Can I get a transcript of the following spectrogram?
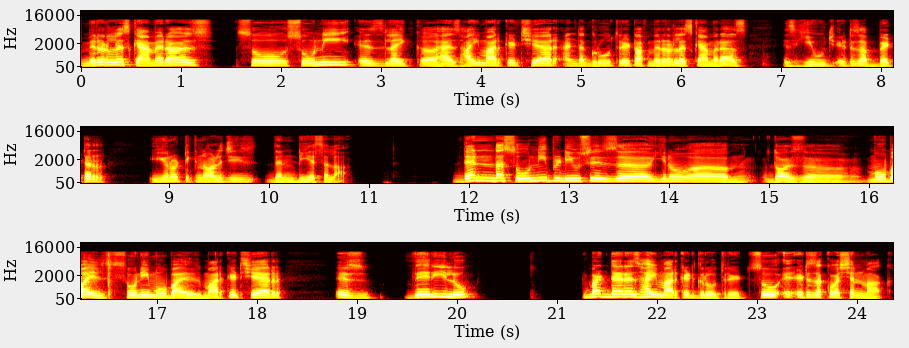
mirrorless cameras. So Sony is like uh, has high market share, and the growth rate of mirrorless cameras is huge. It is a better, you know, technology than DSLR then the sony produces uh, you know um, those uh, mobiles sony mobiles. Market share is very low but there is high market growth rate. So it is a question mark.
